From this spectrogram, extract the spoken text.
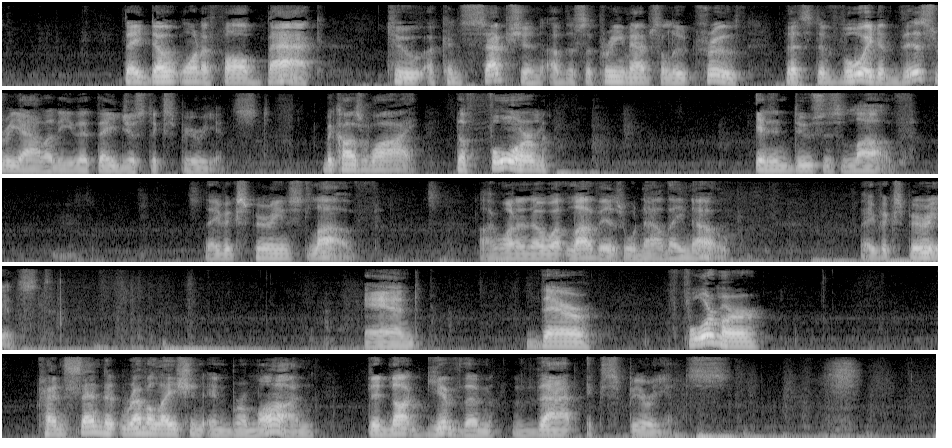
They don't want to fall back to a conception of the supreme absolute truth that's devoid of this reality that they just experienced. Because why? The form, it induces love. They've experienced love. I want to know what love is. Well, now they know they've experienced. And their former transcendent revelation in Brahman did not give them that experience.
